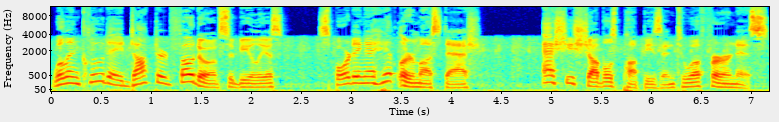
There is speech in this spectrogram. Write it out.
will include a doctored photo of Sebelius sporting a Hitler mustache as she shovels puppies into a furnace.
